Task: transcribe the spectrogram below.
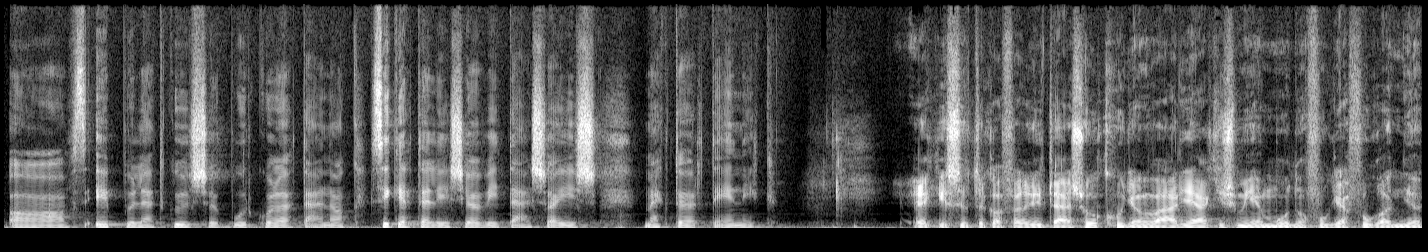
az épület külső burkolatának szigetelés javítása is megtörténik elkészültek a felújítások, hogyan várják és milyen módon fogják fogadni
